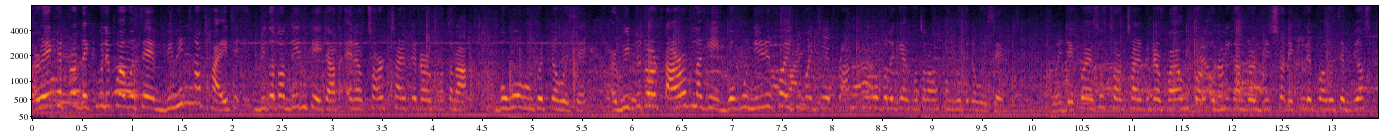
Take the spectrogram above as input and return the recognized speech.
আৰু এই ক্ষেত্ৰত দেখিবলৈ পোৱা গৈছে বিভিন্ন ঠাইত বিগত দিনকেইটাত এনে শ্বৰ্ট চাৰ্কিটৰ ঘটনা বহু সংঘটিত হৈছে। আৰু বিদ্যুতৰ তাঁৰত লাগি বহু নিৰীহ ইতিমধ্যে প্ৰাণ হেৰুৱাবলগীয়া ঘটনাও সংঘটিত হৈছে। আমি দেখুৱাই আছোঁ শ্বৰ্ট চাৰ্কিটৰ ভয়ংকৰ অগ্নিকাণ্ডৰ দৃশ্য দেখিবলৈ পোৱা গৈছে। ব্যস্ত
